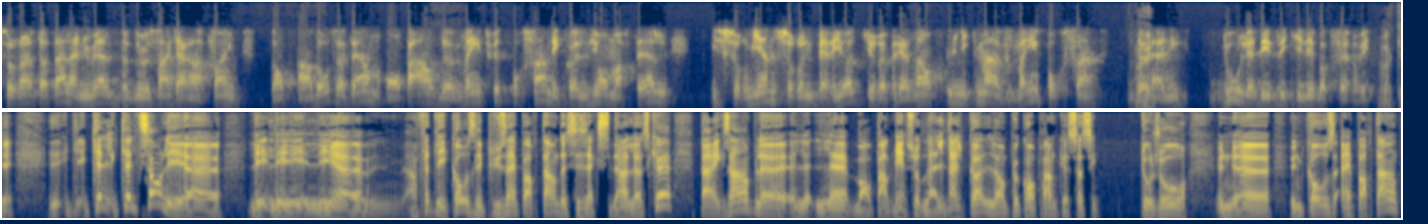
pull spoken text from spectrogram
sur un total annuel de 245. Donc, en d'autres termes, on parle de 28% des collisions mortelles qui surviennent sur une période qui représente uniquement 20% de l'année. D'où le déséquilibre observé. OK. quelles sont les, euh, les, les, euh, en fait, les causes les plus importantes de ces accidents-là? Est-ce que, par exemple, le, bon, on parle bien sûr de l'alcool, là, on peut comprendre que ça, c'est toujours une, euh, une cause importante,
